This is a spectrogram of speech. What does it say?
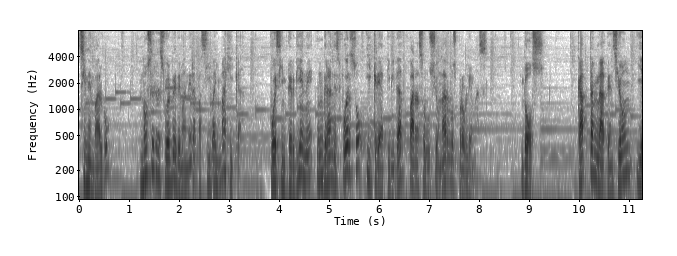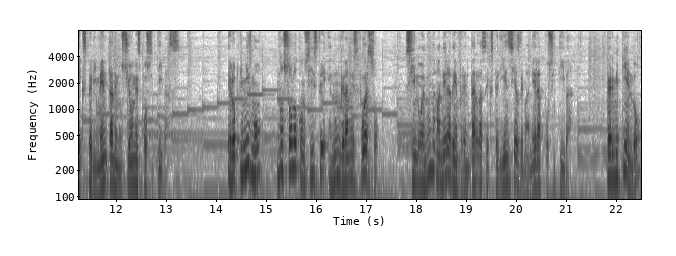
Sin embargo, no se resuelve de manera pasiva y mágica, pues interviene un gran esfuerzo y creatividad para solucionar los problemas. 2. Captan la atención y experimentan emociones positivas. El optimismo no solo consiste en un gran esfuerzo, sino en una manera de enfrentar las experiencias de manera positiva permitiendo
